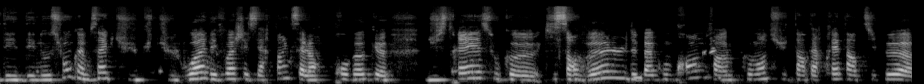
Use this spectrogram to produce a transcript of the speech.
des, notions comme ça que tu, vois des fois chez certains, que ça leur provoque euh, du stress ou qu'ils s'en veulent de ne pas comprendre? Comment tu t'interprètes un petit peu euh,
